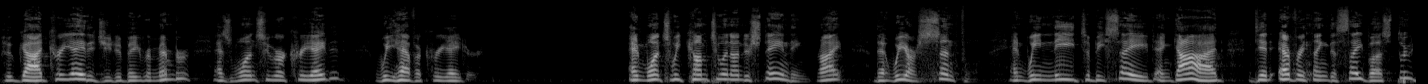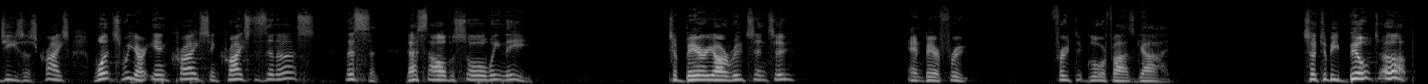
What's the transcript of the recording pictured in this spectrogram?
who God created you to be. Remember, as ones who are created, we have a creator. And once we come to an understanding, right, that we are sinful and we need to be saved, and God did everything to save us through Jesus Christ. Once we are in Christ and Christ is in us, listen, that's all the soil we need. to bury our roots into and bear fruit, fruit that glorifies God. So to be built up,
